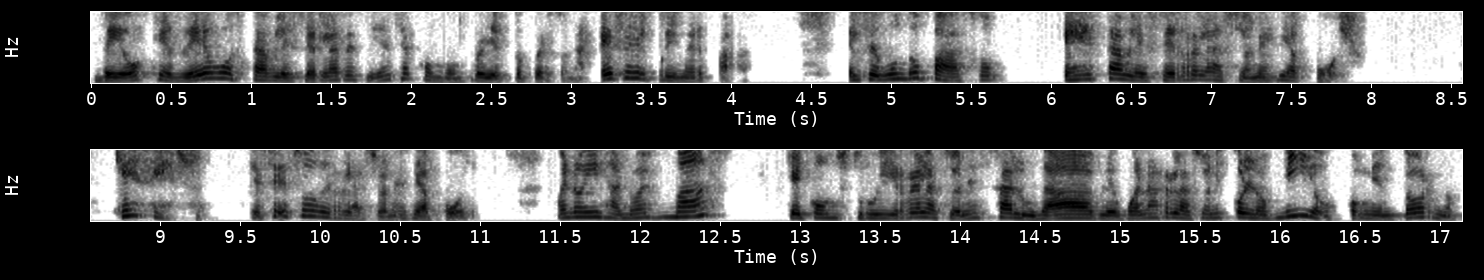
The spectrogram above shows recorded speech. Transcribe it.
veo que debo establecer la residencia como un proyecto personal. Ese es el primer paso. El segundo paso es establecer relaciones de apoyo. ¿Qué es eso? ¿Qué es eso de relaciones de apoyo? Bueno, hija, no es más que construir relaciones saludables, buenas relaciones con los míos, con mi entorno,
